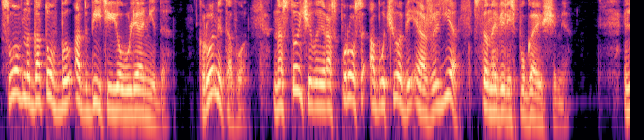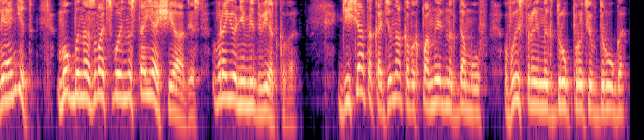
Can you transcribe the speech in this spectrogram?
словно готов был отбить ее у Леонида. Кроме того, настойчивые расспросы об учебе и о жилье становились пугающими. Леонид мог бы назвать свой настоящий адрес в районе Медведково, Десяток одинаковых панельных домов, выстроенных друг против друга,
